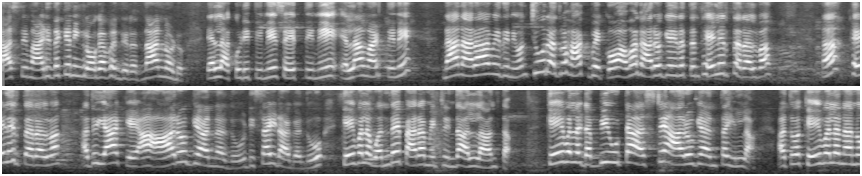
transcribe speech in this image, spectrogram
ಜಾಸ್ತಿ ಮಾಡಿದ್ದಕ್ಕೆ ನಿಂಗೆ ರೋಗ ಬಂದಿರೋದು. ನಾನು ನೋಡು, ಎಲ್ಲ ಕುಡಿತೀನಿ ಸೇರ್ತೀನಿ ಎಲ್ಲ ಮಾಡ್ತೀನಿ. ನಾನು ಆರಾಮಿದ್ದೀನಿ. ಒಂದು ಚೂರಾದರೂ ಹಾಕಬೇಕು. ಅವಾಗ ಆರೋಗ್ಯ ಇರುತ್ತೆ ಅಂತ ಹೇಳಿರ್ತಾರಲ್ವಾ? ಹಾಂ? ಹೇಳಿರ್ತಾರಲ್ವಾ? ಅದು ಯಾಕೆ? ಆ ಆರೋಗ್ಯ ಅನ್ನೋದು ಡಿಸೈಡ್ ಆಗೋದು ಕೇವಲ ಒಂದೇ ಪ್ಯಾರಾಮೀಟ್ರಿಂದ ಅಲ್ಲ ಅಂತ. ಕೇವಲ ಡಬ್ಬಿ ಊಟ ಅಷ್ಟೇ ಆರೋಗ್ಯ ಅಂತ ಇಲ್ಲ. ಅಥವಾ ಕೇವಲ ನಾನು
